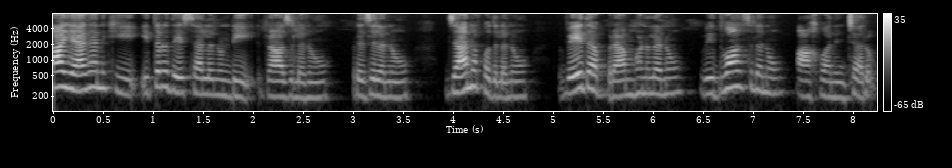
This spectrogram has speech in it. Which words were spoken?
ఆ యాగానికి ఇతర దేశాల నుండి రాజులను ప్రజలను జానపదులను వేద బ్రాహ్మణులను విద్వాంసులను ఆహ్వానించారు.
